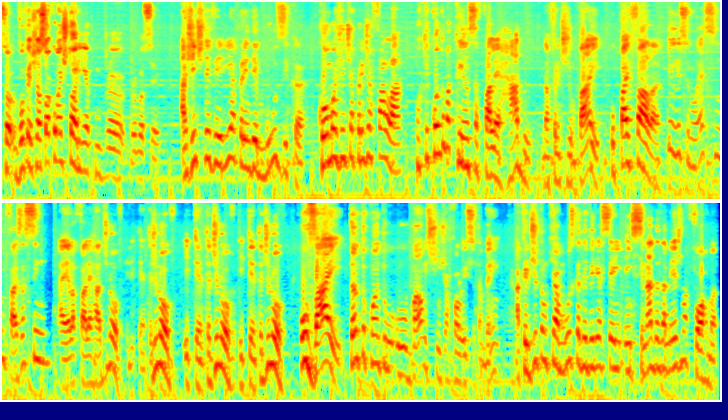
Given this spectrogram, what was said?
só vou fechar só com uma historinha para você. A gente deveria aprender música como a gente aprende a falar. Porque quando uma criança fala errado na frente de um pai, o pai fala: Que isso, não é assim, faz assim. Aí ela fala errado de novo. Ele tenta de novo, e tenta de novo, e tenta de novo. O vai, tanto quanto o Malmsteen já falou isso também, acreditam que a música deveria ser ensinada da mesma forma.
